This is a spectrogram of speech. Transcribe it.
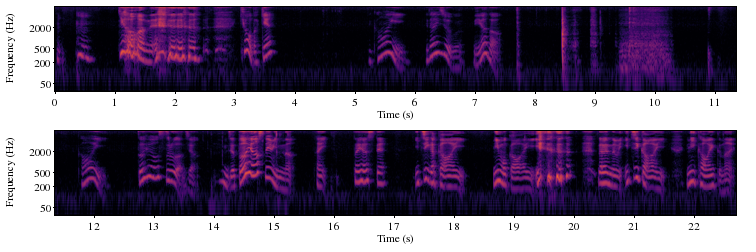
今日はね 今日だけ、ね、可愛い？え大丈夫？ねやだ。可愛いい。投票するわじゃあ。じゃあ投票してみんな。はい。投票して。1が可愛い2も可愛いダメダメ1可愛い2可愛くない。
